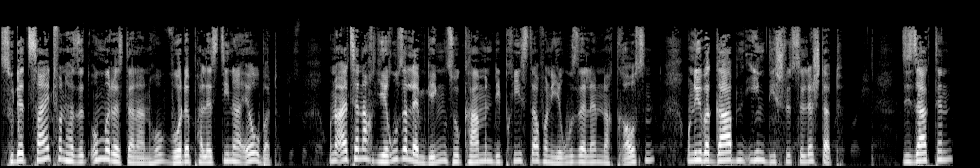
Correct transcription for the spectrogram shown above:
zu der Zeit von Hazrat Umar wurde Palästina erobert. Und als er nach Jerusalem ging, so kamen die Priester von Jerusalem nach draußen und übergaben ihm die Schlüssel der Stadt. Sie sagten,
